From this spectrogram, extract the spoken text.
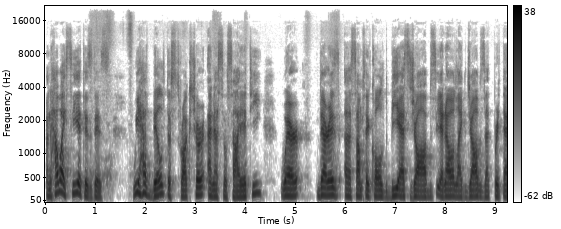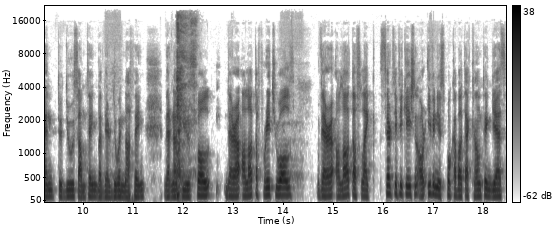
And how I see it is this we have built a structure and a society where there is uh, something called BS jobs, you know, like jobs that pretend to do something, but they're doing nothing. They're not useful. there are a lot of rituals there are a lot of like certification or even you spoke about accounting yes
